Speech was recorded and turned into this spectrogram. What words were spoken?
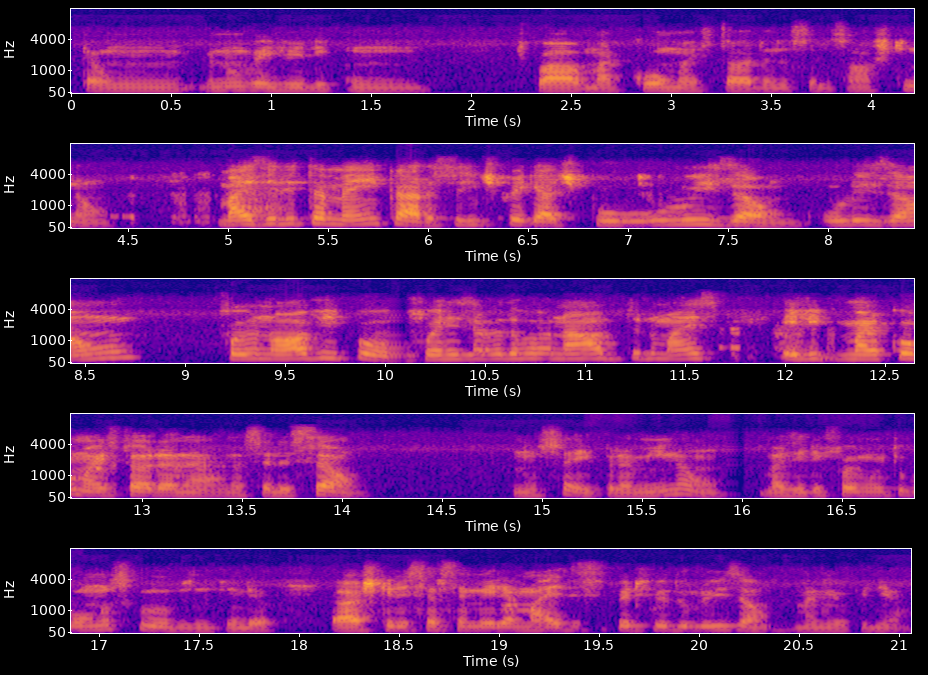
Então, eu não vejo ele com, tipo, ah, marcou uma história na seleção, acho que não. Mas ele também, cara, se a gente pegar, tipo, o Luizão, o Luizão foi o 9, pô, foi reserva do Ronaldo e tudo mais. Ele marcou uma história na, na seleção? Não sei, para mim não. Mas ele foi muito bom nos clubes, entendeu? Eu acho que ele se assemelha mais a esse perfil do Luizão, na minha opinião.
